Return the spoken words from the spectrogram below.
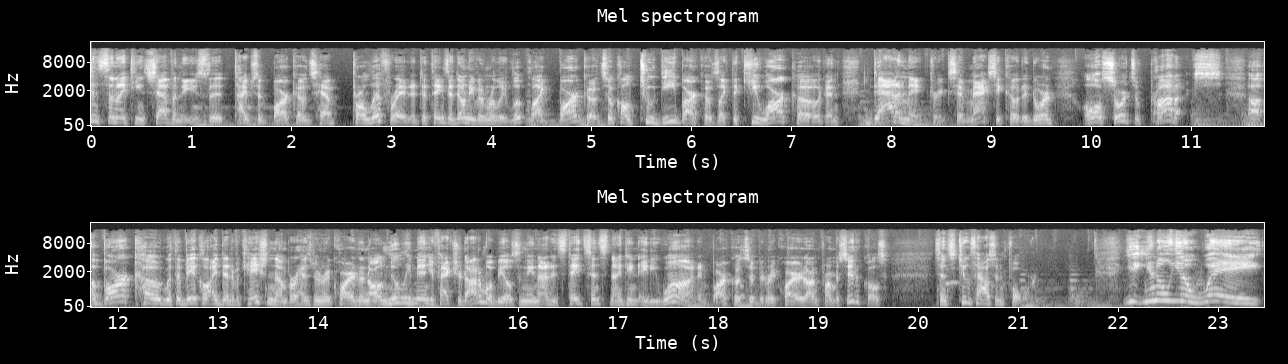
Since the 1970s, the types of barcodes have proliferated to things that don't even really look like barcodes, so-called 2D barcodes like the QR code and Data Matrix and MaxiCode adorn all sorts of products. Uh, a barcode with a vehicle identification number has been required on all newly manufactured automobiles in the United States since 1981, and barcodes have been required on pharmaceuticals since 2004 you, you know, in a way,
